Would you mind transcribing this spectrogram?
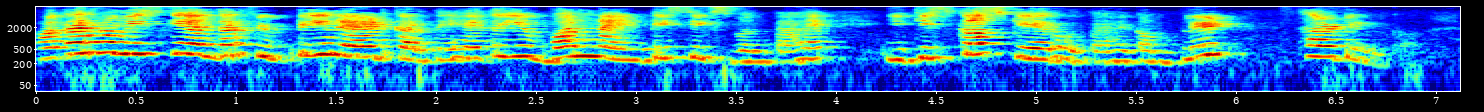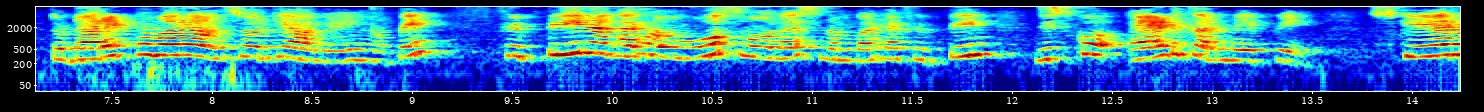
अगर हम इसके अंदर 15 ऐड करते हैं तो ये 196 बनता है. ये किसका स्क्वेयर होता है? कंप्लीट 13 का. तो डायरेक्ट हमारा आंसर क्या आ गया यहाँ पे? 15 अगर हम वो स्मॉलेस्ट नंबर है 15 जिसको ऐड करने पे स्क्वेयर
